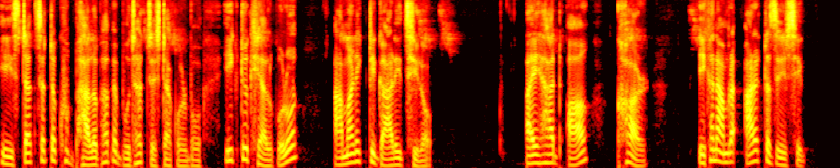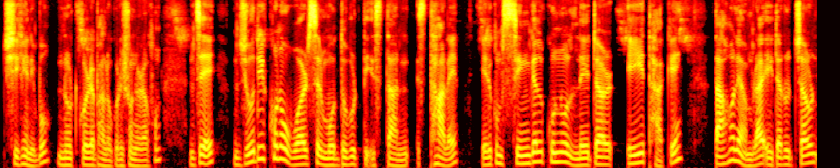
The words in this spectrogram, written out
এই স্ট্রাকচারটা খুব ভালোভাবে বোঝার চেষ্টা করব। একটু খেয়াল করুন, আমার একটি গাড়ি ছিল। আই হ্যাড আ খার এখানে আমরা আরেকটা জিনিস শিখ- নিব নোট করে ভালো করে শুনে রাখুন, যে যদি কোনো ওয়ার্ডসের মধ্যবর্তী স্থান স্থানে এরকম সিঙ্গেল কোনো লেটার এ থাকে, তাহলে আমরা এটার উচ্চারণ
